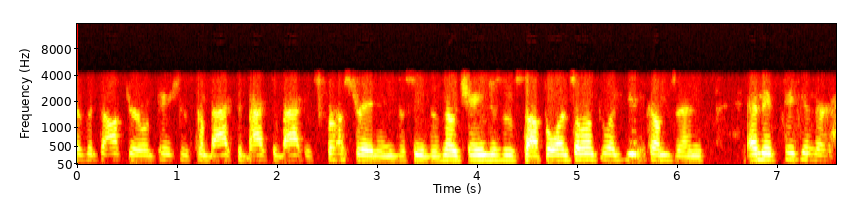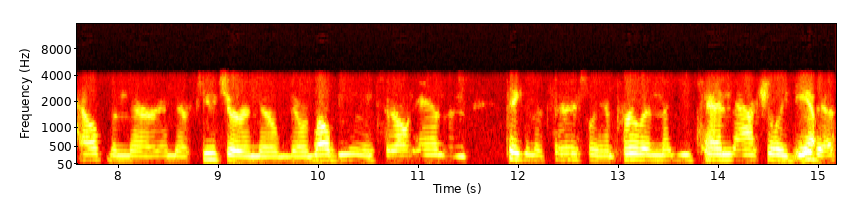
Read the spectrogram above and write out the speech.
as a doctor, when patients come back to back to back, it's frustrating to see there's no changes and stuff. But when someone like you comes in and they've taken their health and their and their future and their their well-being into their own hands and taken it seriously and proven that you can actually do Yep. this,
